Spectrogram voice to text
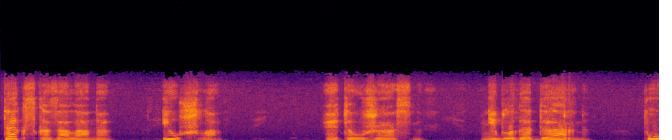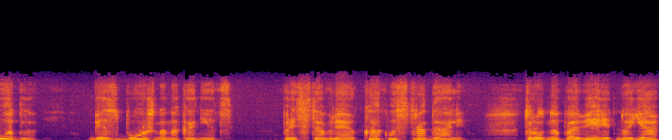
Так сказала она и ушла. Это ужасно, неблагодарно, подло, безбожно, наконец. Представляю, как вы страдали. Трудно поверить, но я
